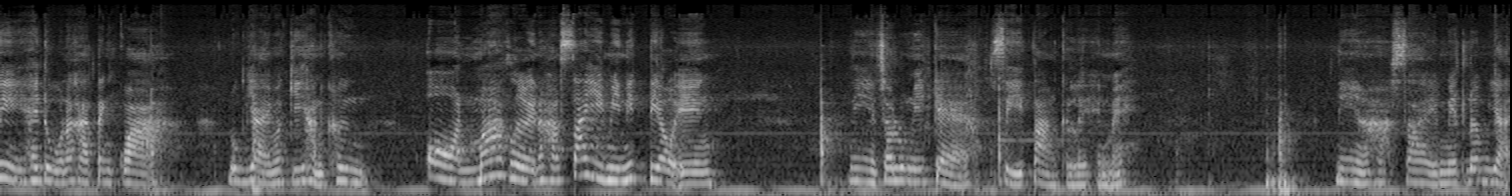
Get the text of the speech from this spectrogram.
นี่ให้ดูนะคะ แตงกวาลูกใหญ่เมื่อกี้หั่นครึ่ง อ่อนมากเลยนะคะ ไส้มีนิดเดียวเอง นี่เจ้าลูกนี้แก่สีต่างกันเลยเห็นไหม นี่นะคะไส้เม็ดเริ่มใหญ่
